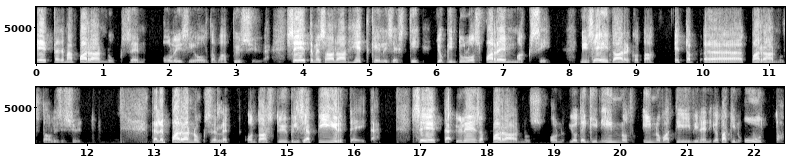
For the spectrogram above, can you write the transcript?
että tämän parannuksen olisi oltava pysyä. Se, että me saadaan hetkellisesti jokin tulos paremmaksi, niin se ei tarkoita, että ää, parannusta olisi syntynyt. Tälle parannukselle on taas tyypillisiä piirteitä, se, että yleensä parannus on jotenkin inno, innovatiivinen, jotakin uutta.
